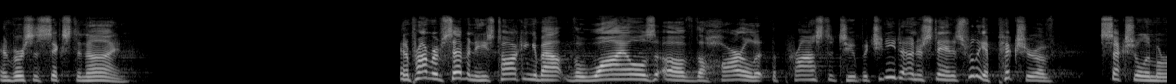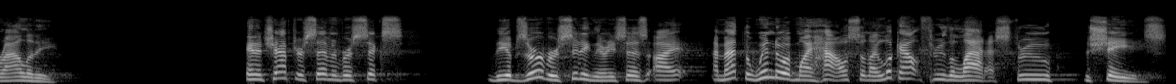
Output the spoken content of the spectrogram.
and verses 6 to 9. In Proverbs 7, he's talking about the wiles of the harlot, the prostitute, but you need to understand it's really a picture of sexual immorality. And in chapter 7, verse 6, the observer is sitting there and he says, I, I'm at the window of my house and I look out through the lattice, through the shades.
